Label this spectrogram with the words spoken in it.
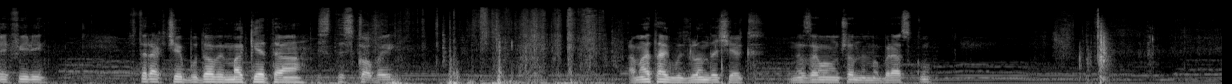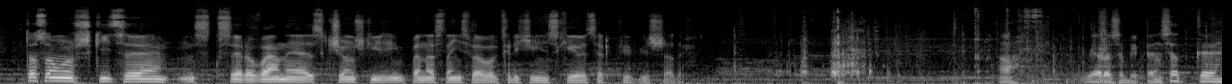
Tej chwili w trakcie budowy makieta styskowej. A ma tak wyglądać jak na załączonym obrazku. To są szkice skserowane z książki pana Stanisława Krycińskiego Cerkwi w Bieszczadach. O, biorę sobie pensetkę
